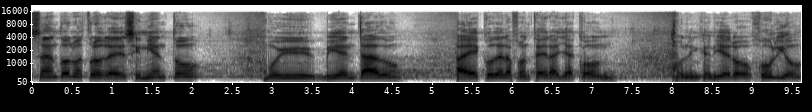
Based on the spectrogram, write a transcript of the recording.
expresando nuestro agradecimiento muy bien dado a Eco de la Frontera, ya con, con el ingeniero Julio,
